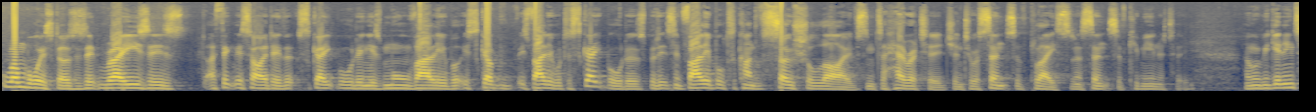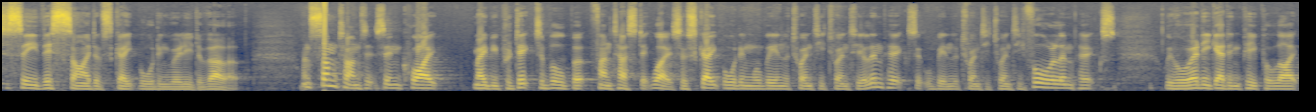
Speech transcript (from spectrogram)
Rom Boys does is it raises, I think, this idea that skateboarding is more valuable. It's, it's valuable to skateboarders, but it's invaluable to kind of social lives and to heritage and to a sense of place and a sense of community. And we're beginning to see this side of skateboarding really develop. And sometimes it's in quite maybe predictable but fantastic ways. So skateboarding will be in the 2020 Olympics, it will be in the 2024 Olympics. We're already getting people like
